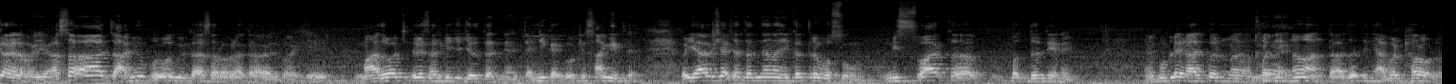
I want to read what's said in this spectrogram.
करायला पाहिजे. असा जाणीवपूर्वक विकास आराखडा करायला पाहिजे. माधवराव चित्रेसारखे जे जलतज्ञ आहेत त्यांनी काही गोष्टी सांगितल्या. पण या विषयाच्या तज्ज्ञांना एकत्र बसून निस्वार्थ पद्धतीने आणि कुठल्याही राजकारणमध्ये. न आणता जर त्यांनी आपण ठरवलं.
